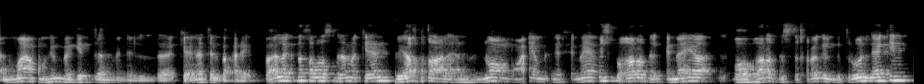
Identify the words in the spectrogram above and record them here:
أنواع مهمة جدا من الكائنات البحرية، فقال لك ده خلاص ده مكان بيخضع لنوع معين من الحماية مش بغرض الحماية هو بغرض استخراج البترول لكن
